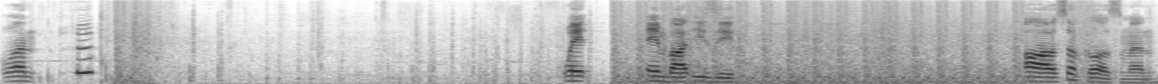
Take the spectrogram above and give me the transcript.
one. Wait. Aimbot, easy. Oh, I was so close, man.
